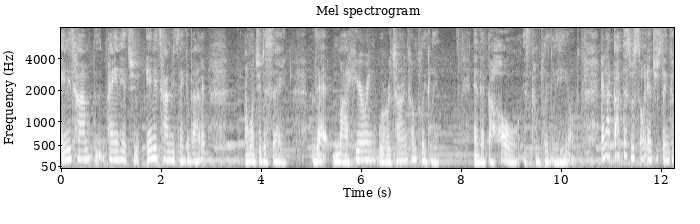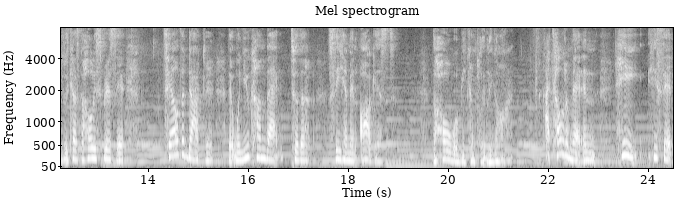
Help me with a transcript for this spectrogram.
anytime the pain hits you, anytime you think about it, I want you to say that my hearing will return completely and that the hole is completely healed. And I thought this was so interesting because the Holy Spirit said, tell the doctor that when you come back to the see him in August, the hole will be completely gone. I told him that and he he said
